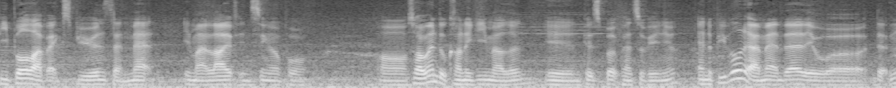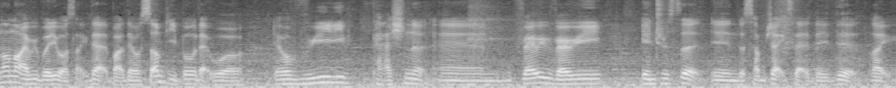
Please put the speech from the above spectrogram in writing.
people I've experienced and met in my life in Singapore. Uh, so I went to Carnegie Mellon in Pittsburgh, Pennsylvania, and the people that I met there, they were not not everybody was like that, but there were some people that were they were really passionate and very very interested in the subjects that they did, like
